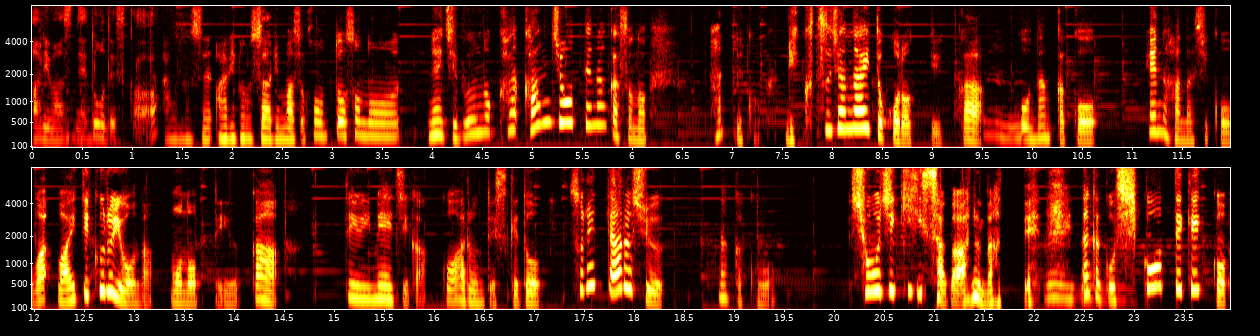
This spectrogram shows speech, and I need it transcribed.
ありますね。うんどうですか、あります、あります、あります。本当その、ね、自分のか感情ってなんかその、なんてこう、理屈じゃないところっていうか、こうなんかこう、変な話、こうわ湧いてくるようなものっていうか、っていうイメージがこうあるんですけど、それってある種、なんかこう、正直さがあるなって。うんなんかこう思考って結構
